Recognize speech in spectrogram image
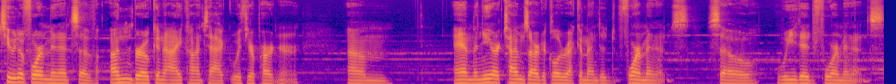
two to four minutes of unbroken eye contact with your partner. Um, and the New York Times article recommended four minutes. So we did four minutes.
